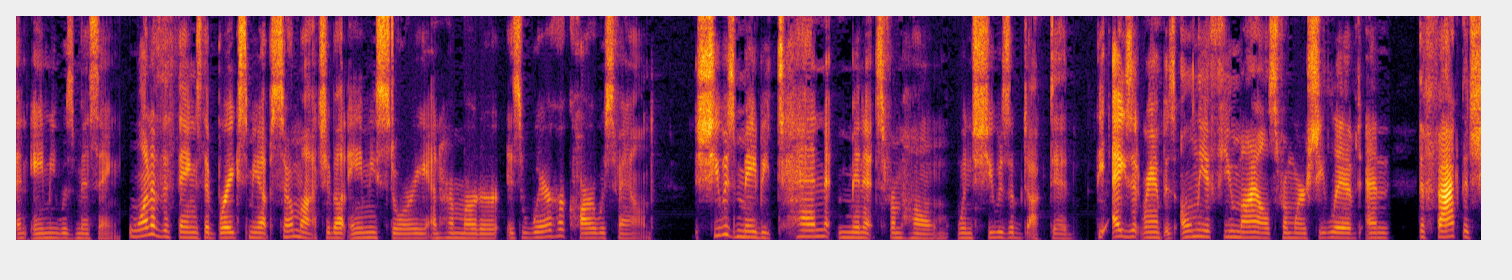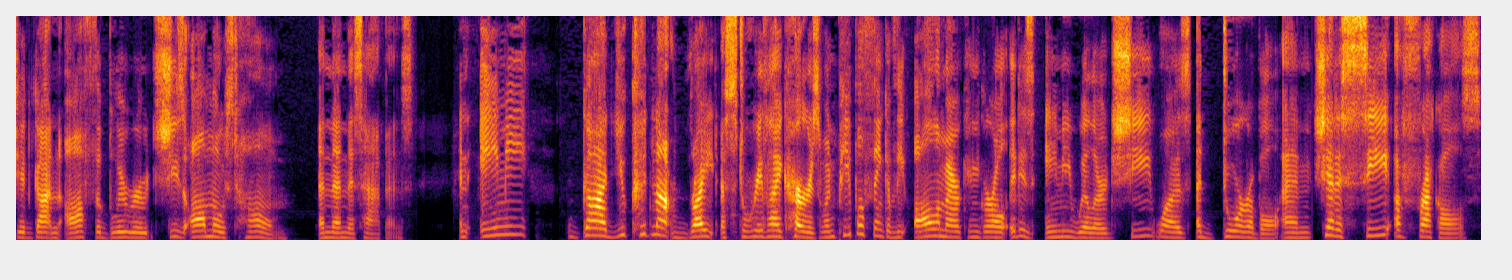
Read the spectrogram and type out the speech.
and Aimee was missing. One of the things that breaks me up so much about Aimee's story and her murder is where her car was found. She was maybe 10 minutes from home when she was abducted. The exit ramp is only a few miles from where she lived, and the fact that she had gotten off the blue route, she's almost home. And then this happens. And Aimee, God, you could not write a story like hers. When people think of the all American girl, it is Aimee Willard. She was adorable, and she had a sea of freckles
